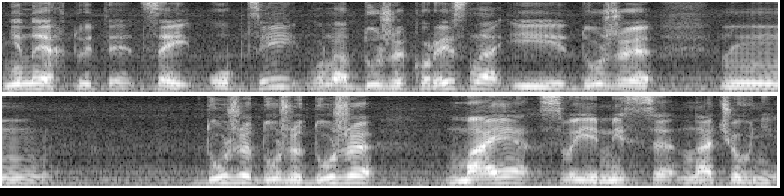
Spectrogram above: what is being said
не нехтуйте цей опцією, вона дуже корисна і дуже, дуже, дуже, дуже має своє місце на човні.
